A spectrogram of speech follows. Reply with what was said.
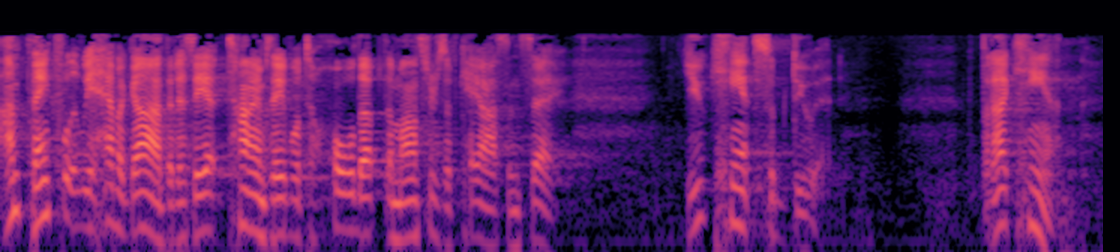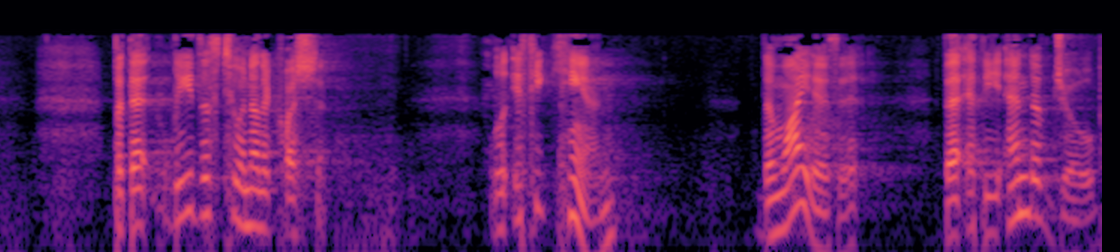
I'm thankful that we have a God that is at times able to hold up the monsters of chaos and say, You can't subdue it, but I can. But that leads us to another question. Well, if he can, then why is it that at the end of Job,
